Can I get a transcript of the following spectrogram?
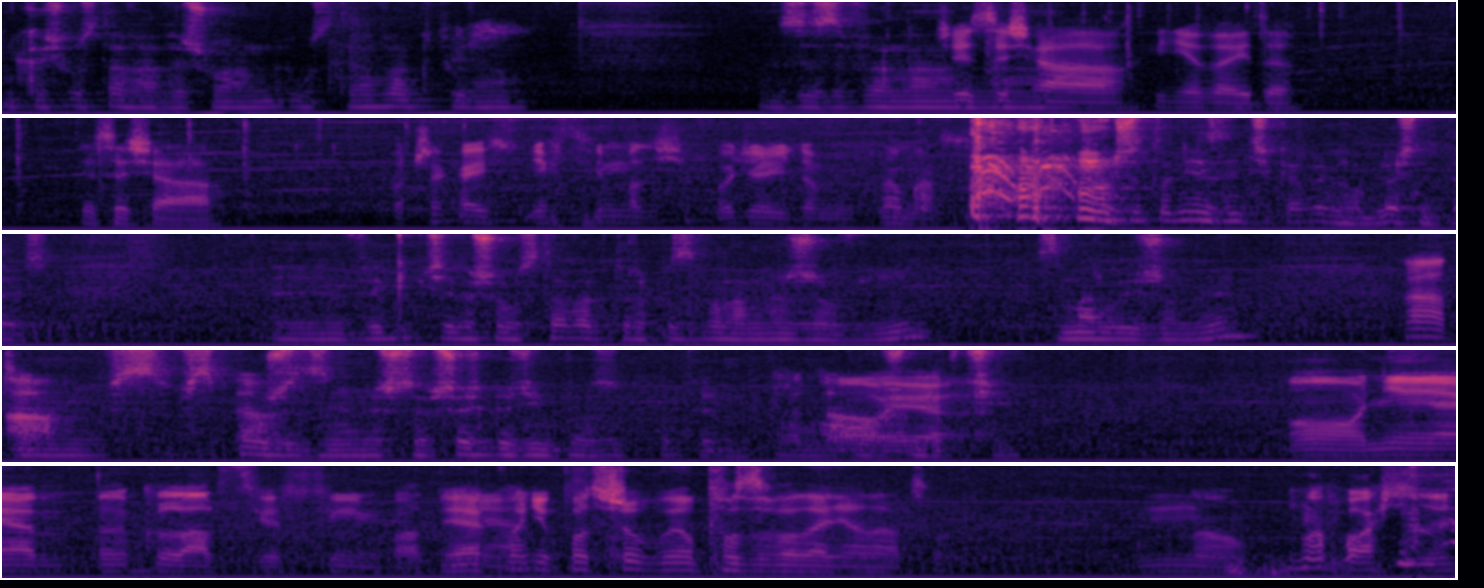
Jakaś ustawa wyszła, ustawa, która zezwala Czy jesteś na... A i nie wejdę? Jesteś A. Poczekaj, nie chcę im się podzielić do informacji. czy to nie jest nic ciekawego, obleśne to jest. Y, W Egipcie wyszła ustawa, która pozwala mężowi zmarłej żony A, to. A. y, ws- współżyć z nią jeszcze 6 godzin po, po tym, po Ojej. śmierci. O, nie, ja jadę kolację z Simba. Jak nie, oni to- potrzebują pozwolenia na to? No, no właśnie.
